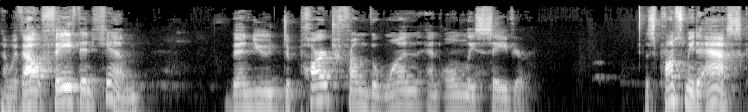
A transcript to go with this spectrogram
And without faith in Him, then you depart from the one and only Savior. This prompts me to ask,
